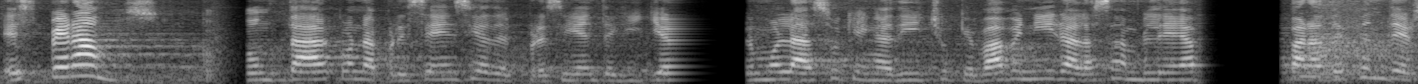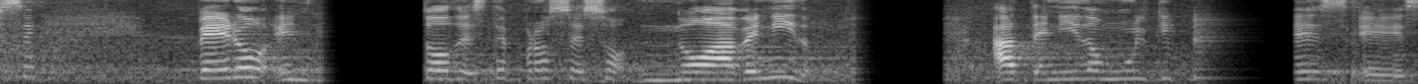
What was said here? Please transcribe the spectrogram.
Esperamos contar con la presencia del presidente Guillermo Lazo, quien ha dicho que va a venir a la Asamblea para defenderse, pero en todo este proceso no ha venido. Ha tenido múltiples eh,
